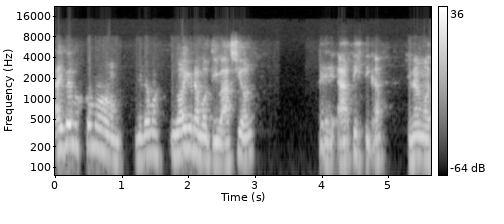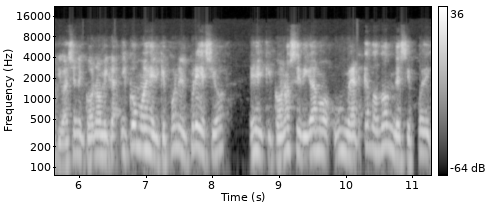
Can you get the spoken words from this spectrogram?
ahí, vemos cómo, digamos, no hay una motivación eh, artística, sino una motivación económica, y cómo es el que pone el precio, es el que conoce, digamos, un mercado donde se puede,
